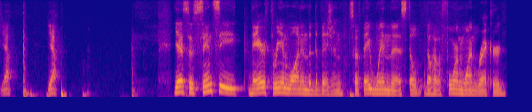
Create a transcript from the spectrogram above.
Yeah. Yeah. Yeah, so Cincy, they're three and one in the division. So if they win this, they'll they'll have a four and one record.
